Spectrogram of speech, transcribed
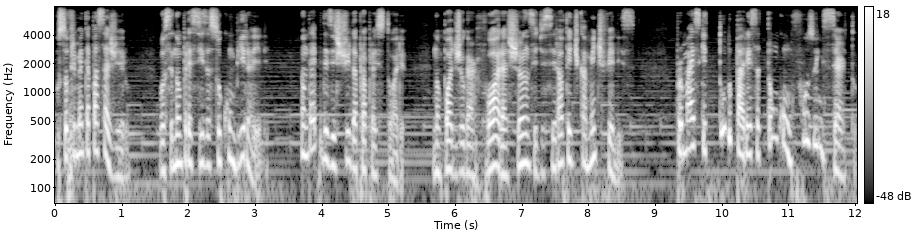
O sofrimento é passageiro, você não precisa sucumbir a ele. Não deve desistir da própria história não pode jogar fora a chance de ser autenticamente feliz. Por mais que tudo pareça tão confuso e incerto,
